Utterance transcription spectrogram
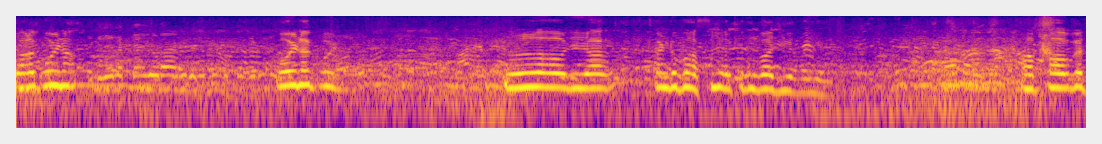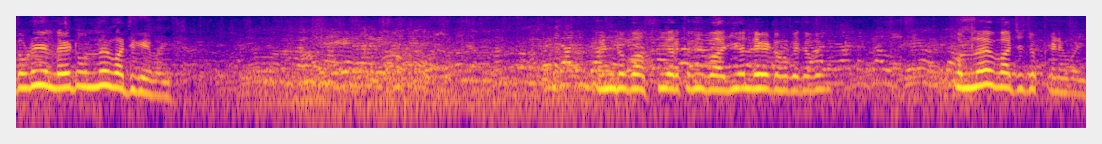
ਚੱਲ ਕੋਈ ਨਾ। ਕੋਈ ਨਾ, ਕੋਈ ਲਓ ਜੀ, ਆ ਪਿੰਡ ਵਾਸੀ ਯਾਰ ਕਿੰਨੀ ਬਾਜੀ ਆ ਬਾਈ। ਆਪਾਂ ਹੋ ਗਏ ਥੋੜੇ ਜਿਹੇ ਲੇਟ ਉੱਲੇ ਵੱਜ ਗਏ ਬਾਈ। ਪਿੰਡ ਵਾਸੀ ਯਾਰ, ਕਿੰਨੀ ਬਾਜੀ ਆ ਲੇਟ ਹੋ ਗਏ ਤੇ ਬਾਈ। ਉੱਲੇ ਵੱਜ ਚੁੱਕੇ ਨੇ ਬਾਈ।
